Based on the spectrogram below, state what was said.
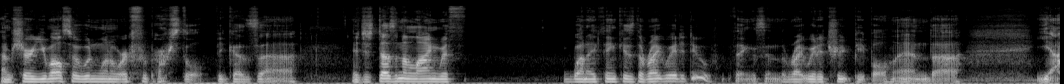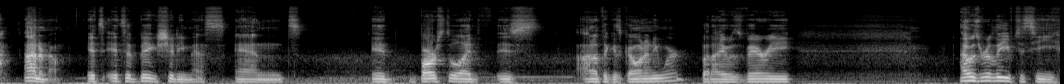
I'm sure you also wouldn't want to work for Barstool because uh, it just doesn't align with what I think is the right way to do things and the right way to treat people and. Uh, yeah, I don't know. It's it's a big shitty mess, and it Barstool I, is I don't think is going anywhere. But I was very I was relieved to see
